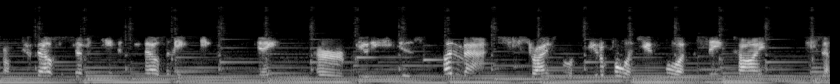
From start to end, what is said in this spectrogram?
from 2017 to 2018. Okay, her beauty is unmatched. She strives to look beautiful and youthful at the same time. She's a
